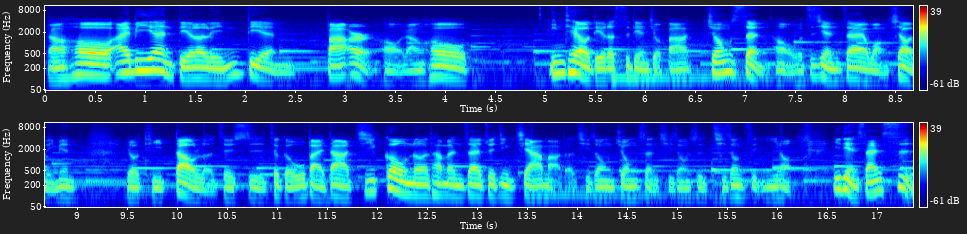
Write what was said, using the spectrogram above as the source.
然后 IBM 跌了零点八二，哈，然后 Intel 跌了四点九八，Johnson 哈，我之前在网校里面有提到了，就是这个五百大机构呢，他们在最近加码的，其中 Johnson 其中是其中之一，哈，一点三四。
